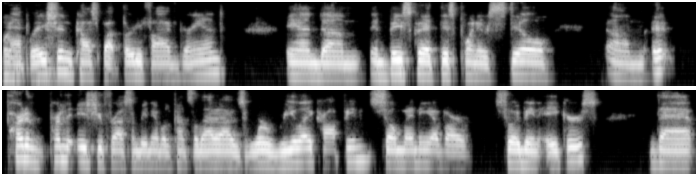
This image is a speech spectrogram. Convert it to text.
oh, yeah. operation. Cost about 35 grand. And um, and basically at this point it was still um, it, part of part of the issue for us on being able to pencil that out is we're relay cropping so many of our soybean acres that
